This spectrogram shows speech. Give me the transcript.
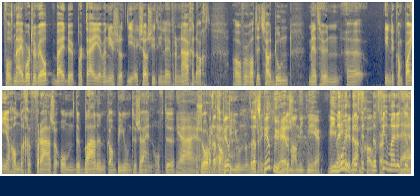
volgens mij wordt er wel bij de partijen, wanneer ze dat, die Excel-sheet inleveren, nagedacht over wat dit zou doen met hun eh, in de campagne handige frase om de banenkampioen te zijn. Of de Ja, ja. zorgkampioen. Dat, speelt, dat speelt nu helemaal niet meer. Wie Nee, hoor je dat, daar dat, nog dat over? viel mij dus, Nee, dat,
